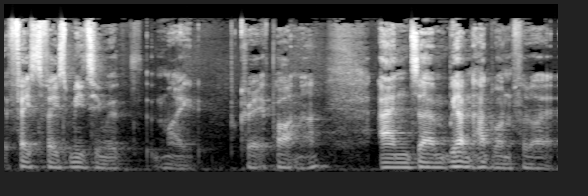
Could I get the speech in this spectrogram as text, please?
face to face meeting with my creative partner, and um, we hadn't had one for like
